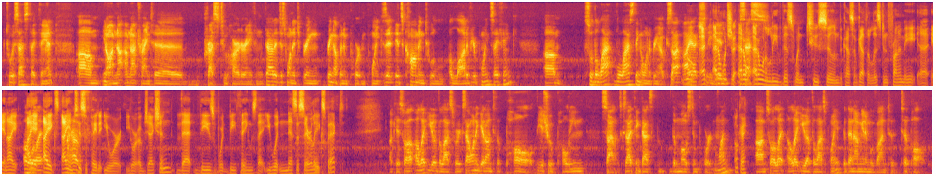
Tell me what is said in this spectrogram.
to assess type thing. And um, you know, I'm not I'm not trying to press too hard or anything like that. I just wanted to bring bring up an important point because it, it's common to a, a lot of your points. I think. Um, so the la- the last thing I want to bring up because I, I Well, actually I, don't want you. To, I don't. I don't want to leave this one too soon because I've got the list in front of me, uh, and I. Oh, I, well, I, I- ex- I I have- anticipated your your objection that these would be things that you wouldn't necessarily expect. Okay, so I'll, I'll let you have the last word because I want to get onto the Paul, the issue of Pauline silence because I think that's the, the most important one. Okay. Um, so I'll let I'll let you have the last point, but then I'm going to move on to, to Paul.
